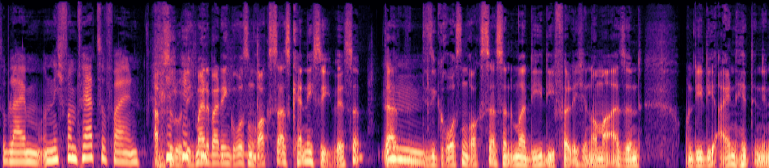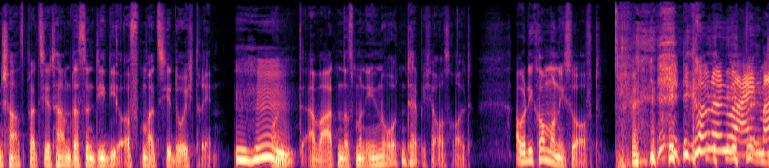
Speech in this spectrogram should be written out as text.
zu bleiben und nicht vom Pferd zu fallen. Absolut. Ich meine, bei den großen Rockstars kenne ich sie, weißt du? Da, Mhm. Diese großen Rockstars sind immer die, die völlig normal sind. Und die, die einen Hit in den Charts platziert haben, das sind die, die oftmals hier durchdrehen. Mhm. Und erwarten, dass man ihnen einen roten Teppich ausrollt. Aber die kommen auch nicht so oft. Die kommen nur einmal.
